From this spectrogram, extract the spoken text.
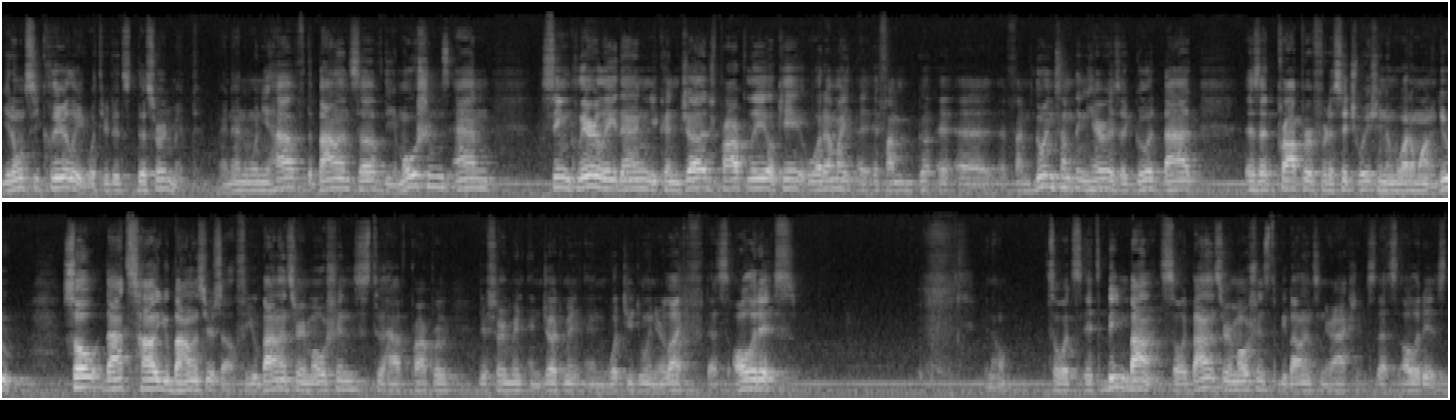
you don't see clearly with your dis- discernment. And then when you have the balance of the emotions and seeing clearly, then you can judge properly. Okay, what am I? If I'm uh, uh, if I'm doing something here, is it good, bad? Is it proper for the situation and what I want to do? So that's how you balance yourself. You balance your emotions to have proper discernment and judgment in what you do in your life. That's all it is. You know. So it's it's being balanced. So balance your emotions to be balanced in your actions. That's all it is.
